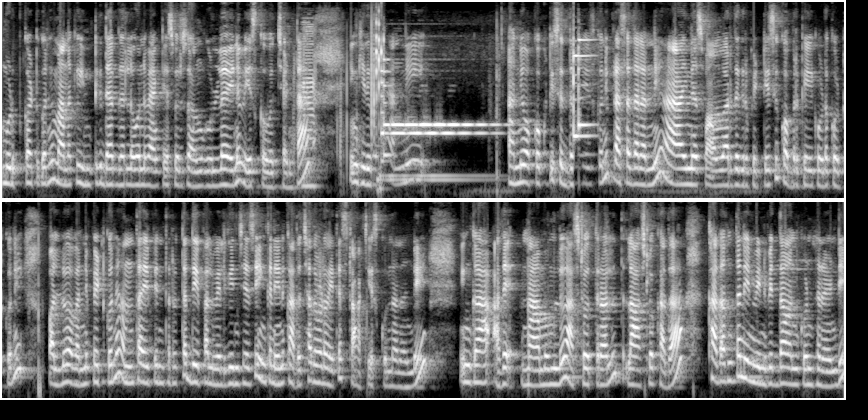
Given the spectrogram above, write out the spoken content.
ముడుపు కట్టుకొని మనకి ఇంటికి దగ్గరలో ఉన్న వెంకటేశ్వర స్వామి గుళ్ళో అయినా వేసుకోవచ్చంట. ఇంక ఇది కూడా అన్నీ అన్నీ ఒక్కొక్కటి సిద్ధం చేసుకొని ప్రసాదాలన్నీ ఆయన స్వామివారి దగ్గర పెట్టేసి కొబ్బరికాయ కూడా కొట్టుకొని పళ్ళు అవన్నీ పెట్టుకొని అంతా అయిపోయిన తర్వాత దీపాలు వెలిగించేసి ఇంకా నేను కథ చదవడం అయితే స్టార్ట్ చేసుకున్నానండి. ఇంకా అదే నామములు అష్టోత్తరాలు లాస్ట్లో కథ. కథ అంతా నేను వినిపిద్దాం అనుకుంటున్నానండి.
